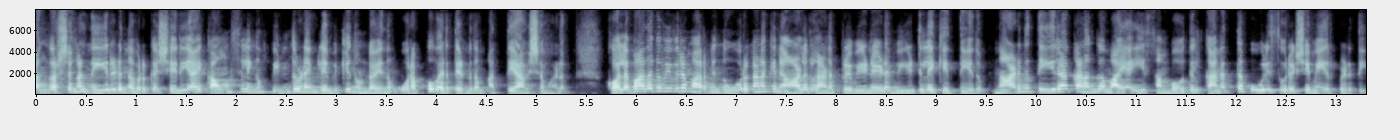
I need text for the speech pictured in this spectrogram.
സംഘർഷങ്ങൾ നേരിടുന്നവർക്ക് ശരിയായ കൗൺസിലിംഗും പിന്തുണയും ലഭിക്കുന്നുണ്ടോ എന്നും ഉറപ്പുവരുത്തേണ്ടതും അത്യാവശ്യമാണ്. കൊലപാതക വിവരം അറിഞ്ഞ് നൂറുകണക്കിന് ആളുകളാണ് പ്രവീണയുടെ വീട്ടിലേക്ക് എത്തിയതും. നാടിന് തീരാ കളങ്കമായ ഈ സംഭവത്തിൽ കനത്ത പോലീസ് സുരക്ഷയും ഏർപ്പെടുത്തി.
